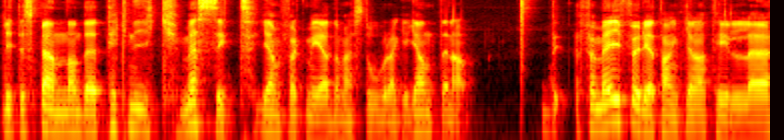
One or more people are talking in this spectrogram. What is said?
lite spännande teknikmässigt jämfört med de här stora giganterna. För mig för det tankarna till eh,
